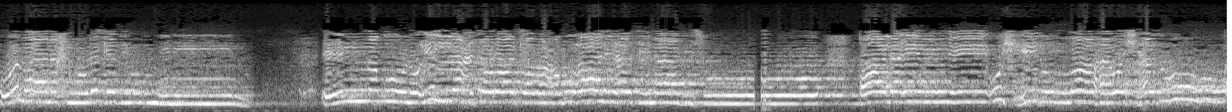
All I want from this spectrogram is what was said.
وما نحن لك بمؤمنين إن نقول إلا اعتراك بعض آلهتنا بسوء قال إني أشهد الله واشهدوا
